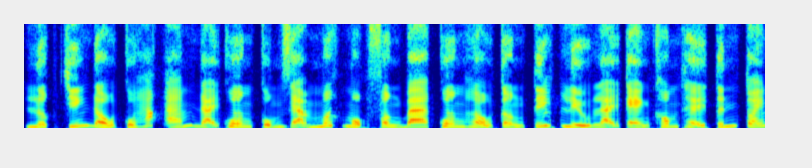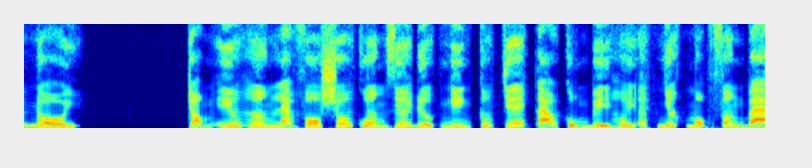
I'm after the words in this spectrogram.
Lực chiến đầu của hắc ám đại quân cũng giảm mất một phần ba quân hậu cần tiếp liệu lại càng không thể tính toán nổi. Trọng yếu hơn là vô số quân giới được nghiên cứu chế tạo cũng bị hủy ít nhất một phần ba.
